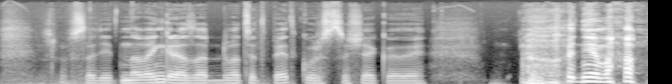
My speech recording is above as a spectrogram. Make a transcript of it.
Šlo vsadit na Vengra za 25 kurz, což jako je hodně málo.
